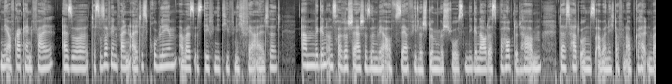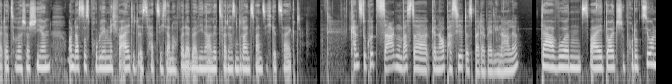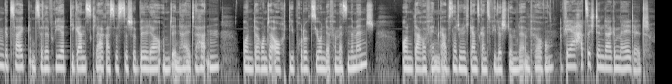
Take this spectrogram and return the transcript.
Nee, auf gar keinen Fall. Also das ist auf jeden Fall ein altes Problem, aber es ist definitiv nicht veraltet. Am Beginn unserer Recherche sind wir auf sehr viele Stimmen gestoßen, die genau das behauptet haben. Das hat uns aber nicht davon abgehalten, weiter zu recherchieren. Und dass das Problem nicht veraltet ist, hat sich dann auch bei der Berlinale 2023 gezeigt. Kannst du kurz sagen, was da genau passiert ist bei der Berlinale? Da wurden zwei deutsche Produktionen gezeigt und zelebriert, die ganz klar rassistische Bilder und Inhalte hatten und darunter auch die Produktion Der vermessene Mensch. Und daraufhin gab es natürlich ganz, ganz viele Stimmen der Empörung. Wer hat sich denn da gemeldet?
